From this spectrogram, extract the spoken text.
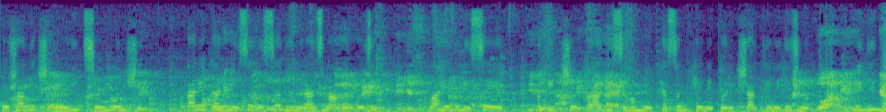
कोषाध्यक्ष रोहित सोमवंशी कार्यकारी सदस्य धनराज नागरगोजे वाहेद सय्यद अधीक्षक आदीसह मोठ्या संख्येने परीक्षार्थी विधीज्ञ विधीज्ञ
